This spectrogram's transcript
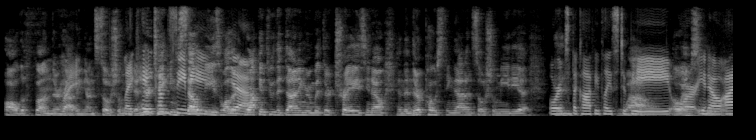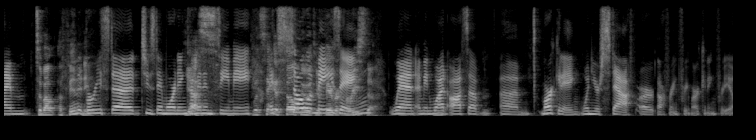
all the fun they're right. having on social media. Like, and hey, they're taking selfies me. while yeah. they're walking through the dining room with their trays, you know, and then they're posting that on social media. Or and, it's the coffee place to wow. be, oh, or you know, I'm. It's about affinity. Barista Tuesday morning, come in and see me. Let's take it's a selfie so with amazing your favorite barista. when I mean, what mm-hmm. awesome um, marketing when your staff are offering free marketing for you,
